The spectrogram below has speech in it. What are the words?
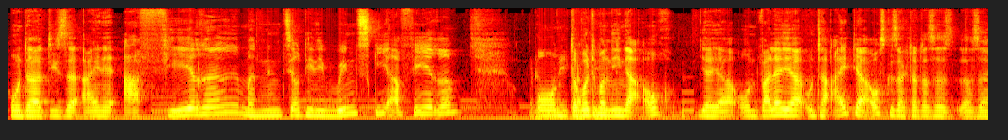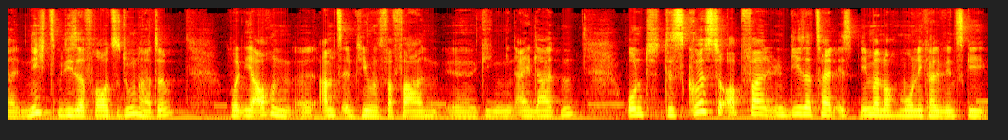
unter diese eine Affäre, man nennt sie auch die Lewinsky-Affäre. Und Monika da wollte man ihn ja auch, ja, ja, und weil er ja unter Eid ja ausgesagt hat, dass er, dass er nichts mit dieser Frau zu tun hatte, wollten ja auch ein äh, Amtsenthebungsverfahren äh, gegen ihn einleiten. Und das größte Opfer in dieser Zeit ist immer noch Monika Lewinsky.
